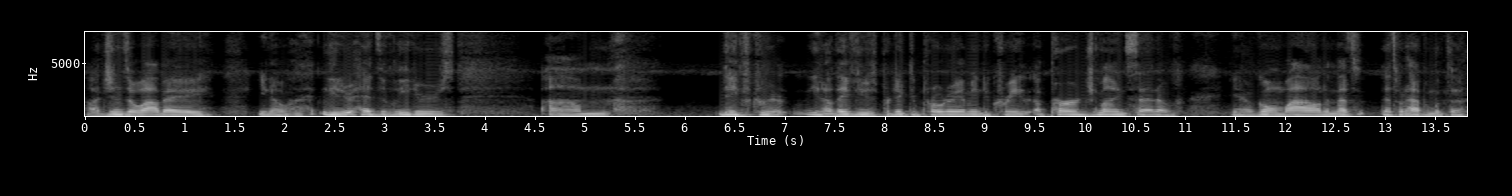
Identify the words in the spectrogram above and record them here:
Uh, Shinzo Abe, you know, leader heads of leaders. Um, they've you know they've used predictive programming to create a purge mindset of you know going wild, and that's that's what happened with the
